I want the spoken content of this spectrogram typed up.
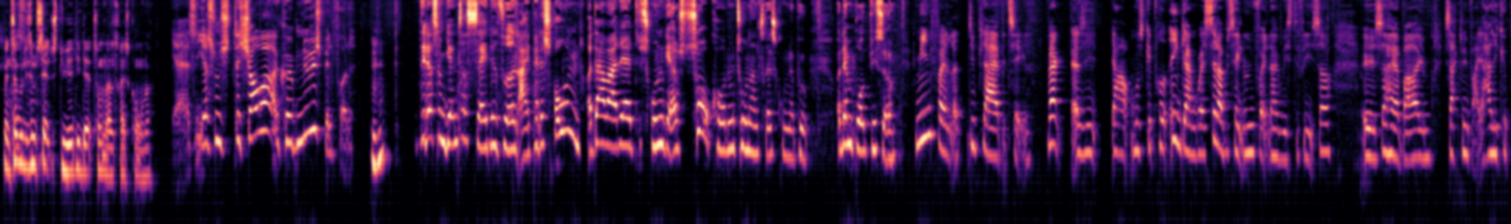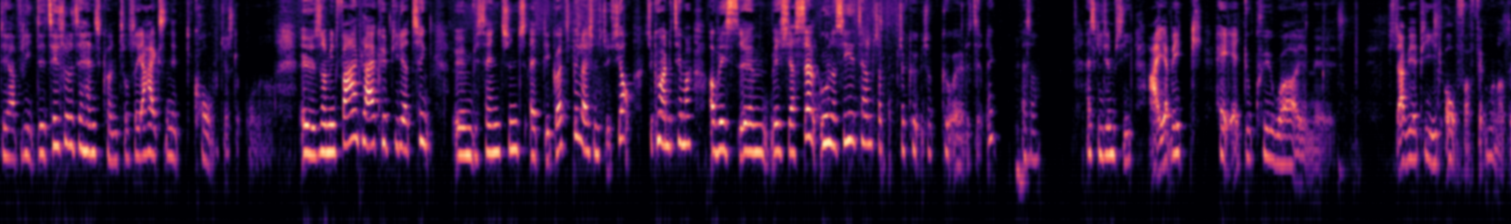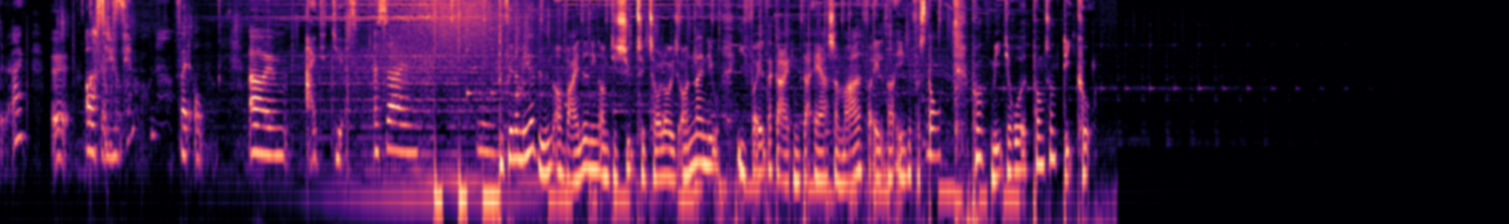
Men så kan du ligesom selv styre de der 250 kroner. Ja, altså, jeg synes, det er sjovere at købe nye spil for det. Det der, som Jens også sagde, at de havde fået en iPad af skolen. Og der var det, at skolen gav os to kort med 250 kroner på. Og dem brugte vi så. Mine forældre, de plejer at betale. Hver, altså, jeg har måske prøvet en gang, hvor jeg selv har betalt, uden forældre har vidst det, fordi så, øh, så har jeg bare øh, sagt til min far, jeg har lige købt det her, fordi det er tilsluttet til hans konto, så jeg har ikke sådan et kort, jeg skal bruge noget. Øh, så min far han plejer at købe de der ting, øh, hvis han synes, at det er godt spil, og jeg synes, det er sjovt, så køber han det til mig. Og hvis, øh, hvis jeg selv, uden at sige det til ham, så, så, kø, så køber jeg det selv, ikke? Altså, han skal ligesom sige, ej, jeg vil ikke have, at du køber... Øh, Star VIP et år for 500, det der, ikke? Øh, over Koster det 500 500? for et år. Og, øhm, Ej, det er dyrt. altså, øhm, Du finder mere viden og vejledning om de 7-12-åriges online-liv i forældreguiden, der er så meget forældre ikke forstår, på medierådet.dk.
